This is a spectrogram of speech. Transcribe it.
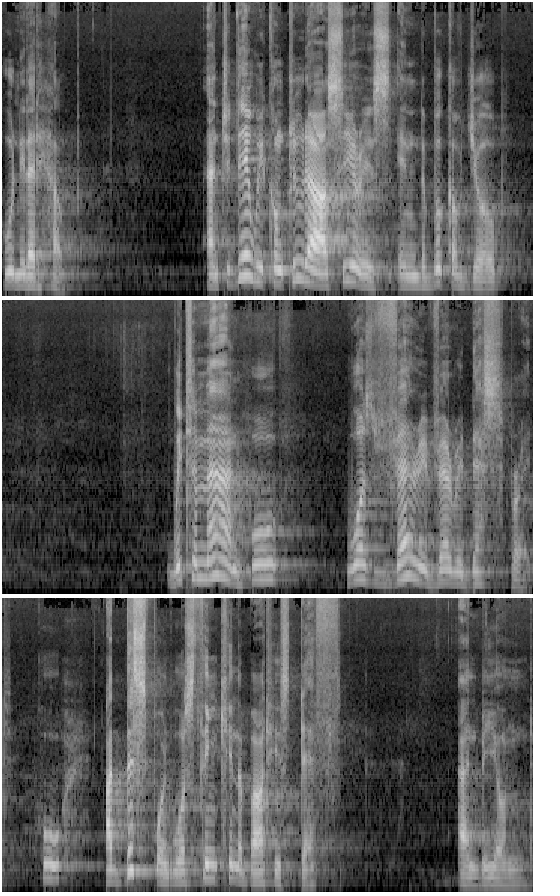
who needed help. And today we conclude our series in the book of Job with a man who was very, very desperate, who at this point was thinking about his death and beyond.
